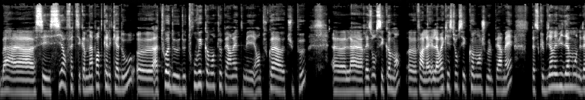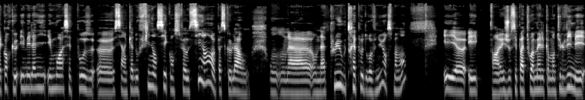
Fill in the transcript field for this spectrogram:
Bah, c'est si, en fait, c'est comme n'importe quel cadeau. à toi de, trouver comment te le permettre, mais en tout cas, tu peux. la raison, c'est comment. Enfin, la, vraie question, c'est comment je me le permets. Parce que bien évidemment, on est d'accord que et Mélanie et moi, cette pause, c'est un cadeau financier qu'on se fait aussi, hein, parce que là, on a plus ou très peu de revenus en ce moment. Et, et enfin, je sais pas toi Mel comment tu le vis, mais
